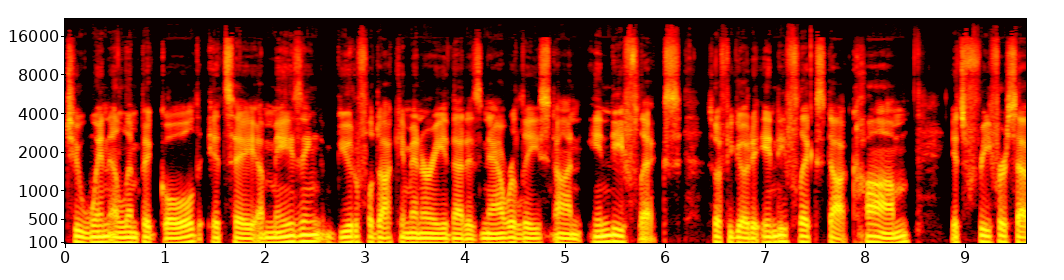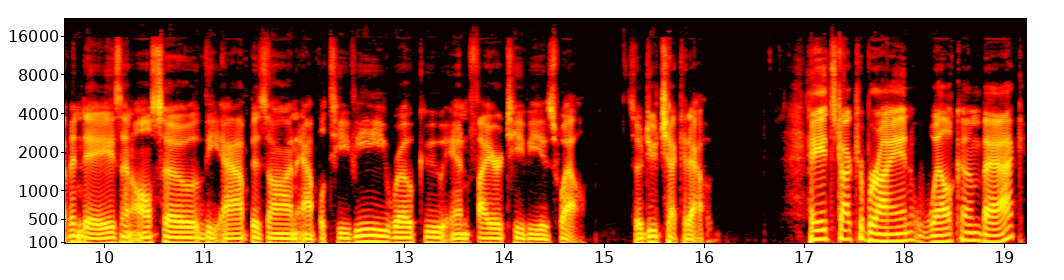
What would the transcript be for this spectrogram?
to win Olympic gold. It's a amazing, beautiful documentary that is now released on IndieFlix. So if you go to indieflix.com, it's free for seven days. And also, the app is on Apple TV, Roku, and Fire TV as well. So do check it out. Hey, it's Dr. Brian. Welcome back.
